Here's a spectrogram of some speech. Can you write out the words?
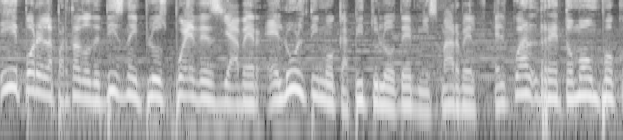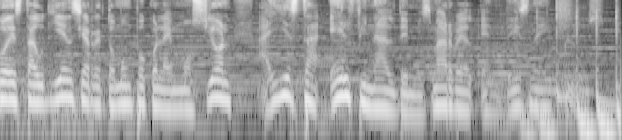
Y por el apartado de Disney Plus puedes ya ver el último capítulo de Miss Marvel, el cual retomó un poco esta audiencia, retomó un poco la emoción. Ahí está el final de Miss Marvel en Disney Plus.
